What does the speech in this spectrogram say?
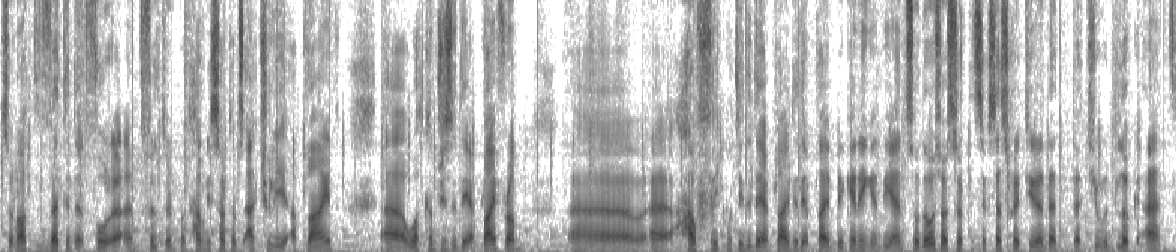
so not vetted and, for, uh, and, filtered, but how many startups actually applied, uh, what countries did they apply from, how frequently did they apply, did they apply beginning and the end. So those are certain success criteria that, that you would look at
